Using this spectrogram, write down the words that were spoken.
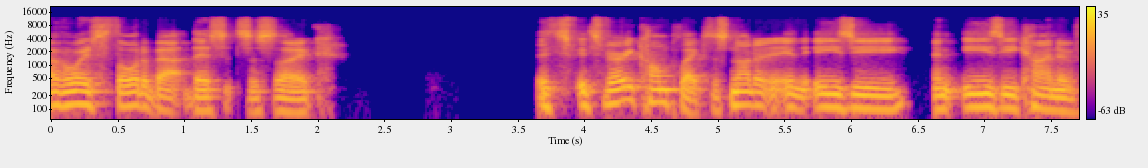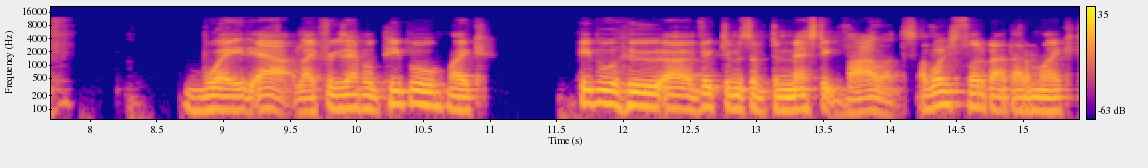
i've always thought about this it's just like it's it's very complex it's not an easy an easy kind of weighed out. Like, for example, people like people who are victims of domestic violence. I've always thought about that. I'm like,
